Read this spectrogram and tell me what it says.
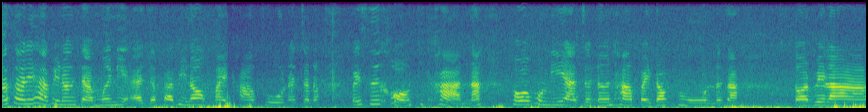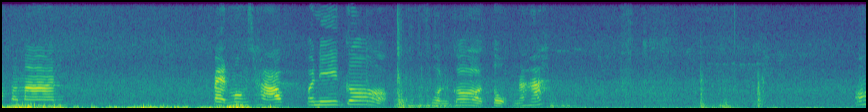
สวัสดีค่ะพี่น้องจ๋าเมื่อนี้อาจจะพาพี่น้องไปคาฟูนะจะไปซื้อของที่ขานนะเพราะว่าพรุ่งนี้อาจจะเดินทางไปด็อกมูนนะจ๊ะตอนเวลาประมาณ8โมงเช้าวันนี้ก็ฝนก็ตกนะคะอ๋อ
